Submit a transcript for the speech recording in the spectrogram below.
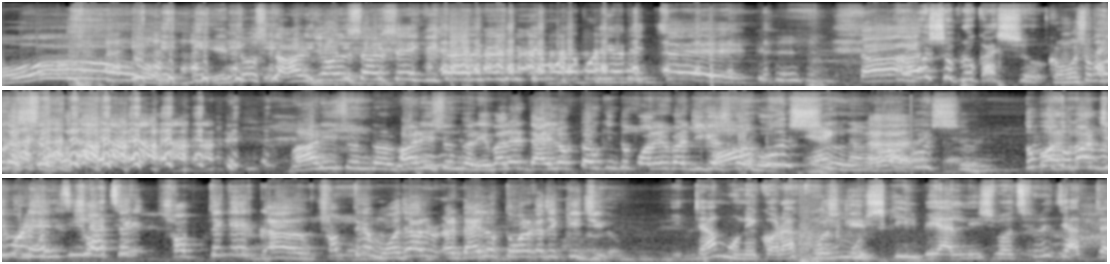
ও এ তো স্টার জলসার সেই গীতা এলবেলকে মনে পড়িয়ে দিচ্ছে। তা ক্রমশ প্রকাশ্য। ক্রমশ প্রকাশ্য। ভারী সুন্দর ভারী সুন্দর। এবারের ডায়লগটাও কিন্তু পরের বার জিজ্ঞেস করব। অবশ্যই একদম। হ্যাঁ। অবশ্যই। তবু তোমার জীবনে সব। থেকে সব থেকে সব থেকে মজার ডায়লগ তোমার কাছে কি ছিল? এটা মনে করা খুব মুশকিল। বিয়াল্লিশ বছরের যাত্রা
